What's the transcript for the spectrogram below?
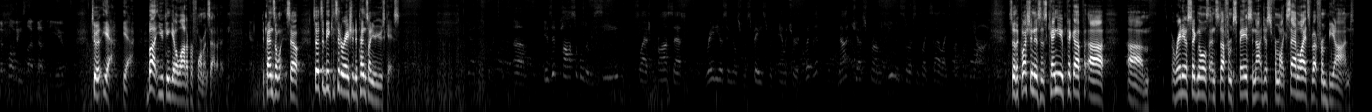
The plumbing's left up to you. To, yeah, yeah. But you can get a lot of performance out of it. Depends on what, so, so it's a big consideration, depends on your use case. Um, is it possible to receive slash process radio signals from space with amateur equipment, not just from human sources like satellites, but from beyond? So the question is, is can you pick up uh, um, radio signals and stuff from space and not just from like satellites, but from beyond?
